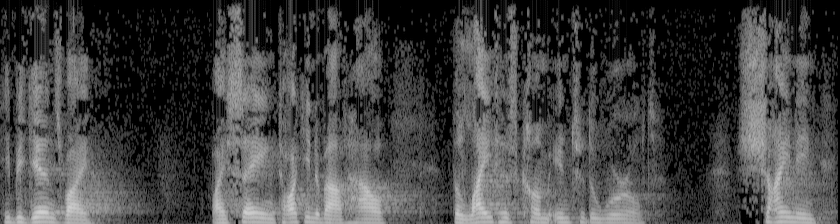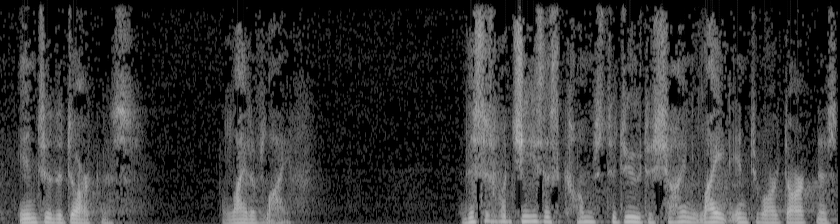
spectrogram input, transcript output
he begins by, by saying, talking about how the light has come into the world, shining into the darkness, the light of life. This is what Jesus comes to do to shine light into our darkness,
